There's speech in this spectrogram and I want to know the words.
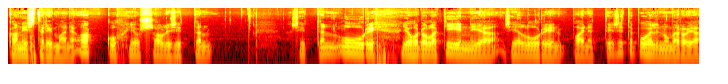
kanisterimainen akku, jossa oli sitten, sitten luuri johdolla kiinni ja siihen luuriin painettiin sitten puhelinnumero ja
